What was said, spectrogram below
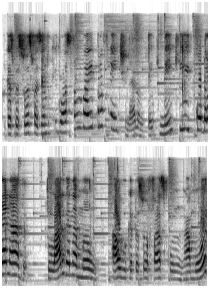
porque as pessoas fazendo o que gostam vai para frente, né? Não tem que nem que cobrar nada. Tu larga na mão algo que a pessoa faz com amor,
